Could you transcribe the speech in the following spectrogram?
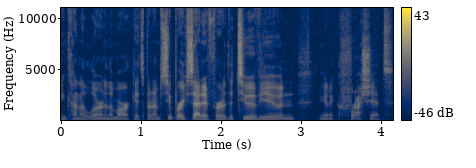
and kind of learn in the markets. But I'm super excited for the two of you, and you're gonna crush it.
